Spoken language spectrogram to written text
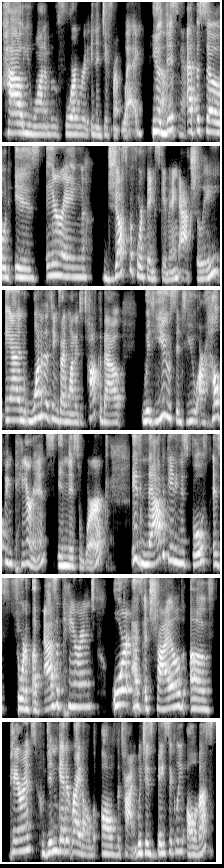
how you want to move forward in a different way. You know, this yeah. episode is airing just before Thanksgiving, actually. And one of the things I wanted to talk about with you, since you are helping parents in this work, is navigating this both as sort of, of as a parent or as a child of parents who didn't get it right all, all the time, which is basically all of us.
